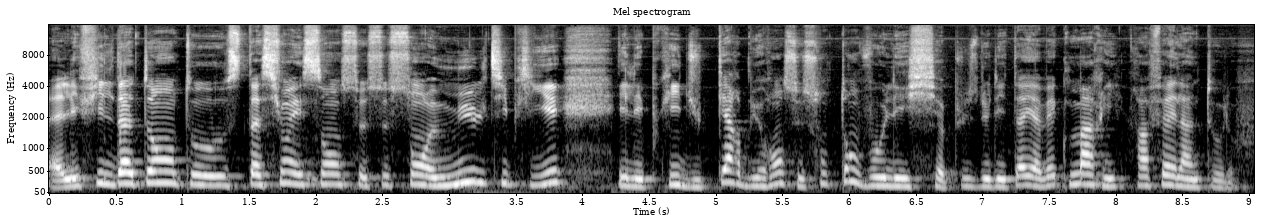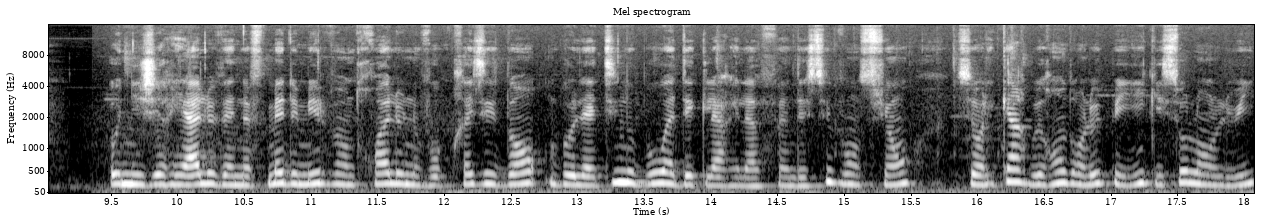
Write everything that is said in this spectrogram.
les files d'attente aux stations essence se sont multipliées et les prix du carburant se sont envolés. Plus de détails avec Marie Raphaël Antolo. Au Nigeria, le 29 mai 2023, le nouveau président Bola Tinubu a déclaré la fin des subventions sur les carburants dans le pays qui, selon lui,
